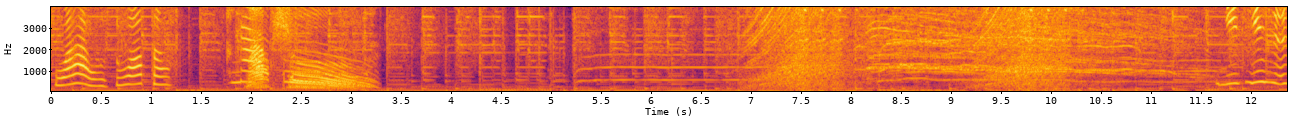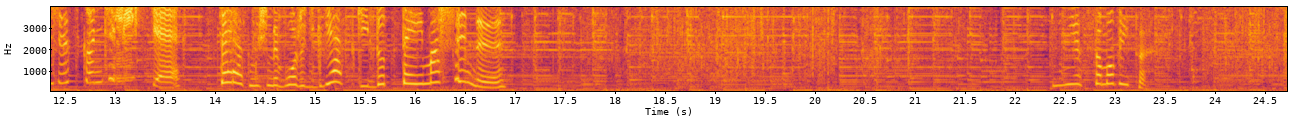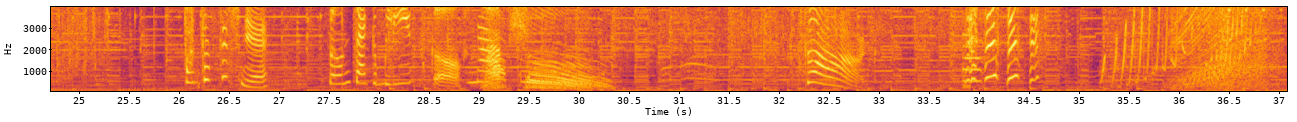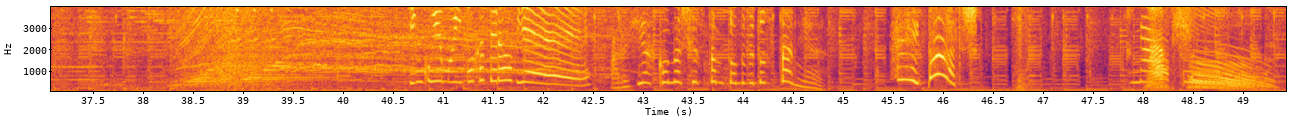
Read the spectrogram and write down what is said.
Wow, złoto! Naprzód! Skończyliście! Teraz musimy włożyć gwiazdki do tej maszyny. Niesamowite. Fantastycznie! Są tak blisko! Naprzód! Tak. Jak ona się stamtąd wydostanie? Hej, patrz! Naprzód!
